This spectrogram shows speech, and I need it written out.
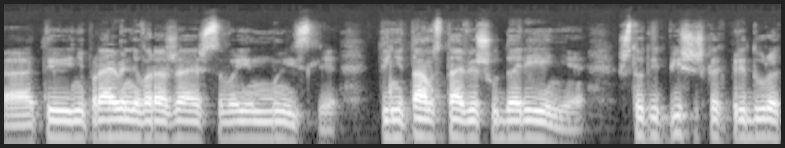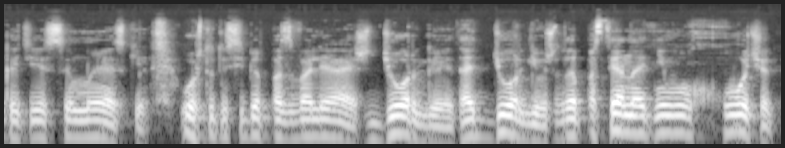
э, ты неправильно выражаешь свои мысли, ты не там ставишь ударение, что ты пишешь как придурок эти смски, о, что ты себе позволяешь, дергает, отдергиваешь, что постоянно от него хочет.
